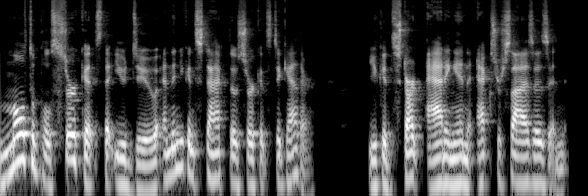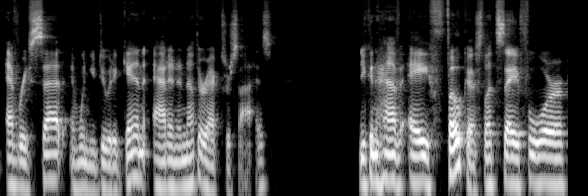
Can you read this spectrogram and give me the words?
Multiple circuits that you do, and then you can stack those circuits together. You could start adding in exercises in every set. And when you do it again, add in another exercise. You can have a focus, let's say for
